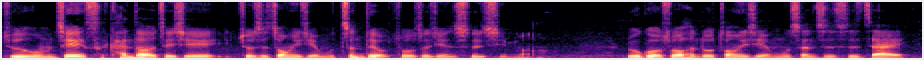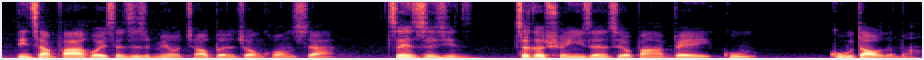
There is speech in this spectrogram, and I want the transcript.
就是我们这一次看到的这些就是综艺节目，真的有做这件事情吗？如果说很多综艺节目甚至是在临场发挥，甚至是没有脚本的状况下，这件事情。这个权益真的是有办法被顾顾到的吗？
